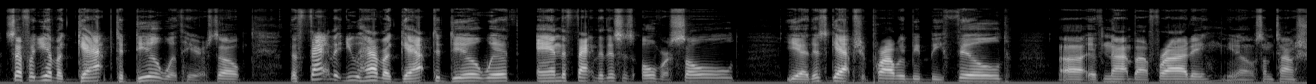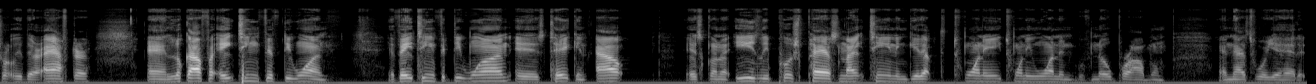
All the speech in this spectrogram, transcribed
except for you have a gap to deal with here. So the fact that you have a gap to deal with and the fact that this is oversold, yeah, this gap should probably be, be filled, uh, if not by Friday, you know, sometime shortly thereafter. And look out for 1851. If 1851 is taken out, it's going to easily push past 19 and get up to 20, 21 and with no problem. And that's where you're headed.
